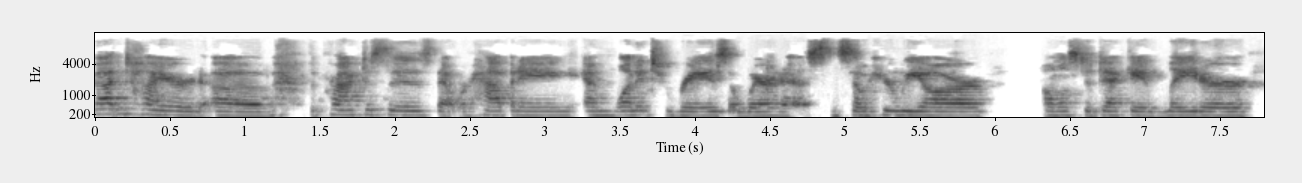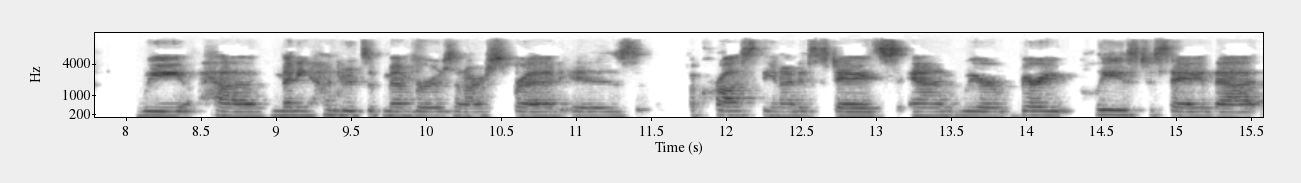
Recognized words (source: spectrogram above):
gotten tired of the practices that were happening and wanted to raise awareness. And so here we are almost a decade later, we have many hundreds of members, and our spread is across the United States. And we are very pleased to say that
